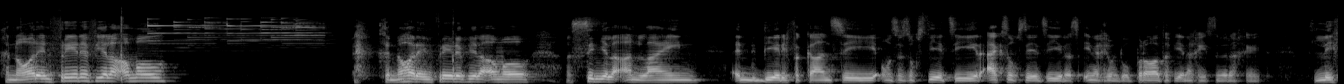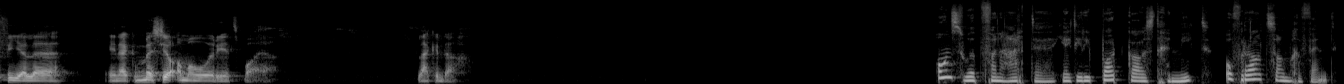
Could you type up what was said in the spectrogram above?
Genade en vrede vir julle almal. Genade en vrede vir julle almal. Ons sien julle aanlyn in die deur die vakansie ons is nog steeds hier. Ek's nog steeds hier. As enigiemand wil praat of enigiets nodig het lief vir julle en ek mis julle almal reeds baie. Lekker dag. Ons hoop van harte jy het hierdie podcast geniet of raadsaam gevind.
